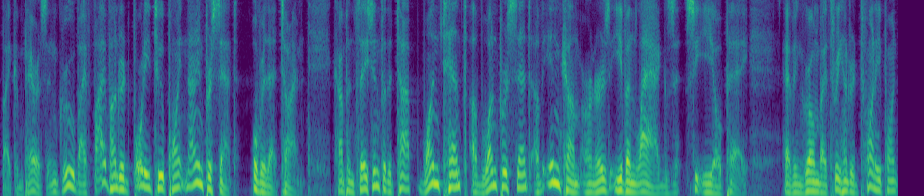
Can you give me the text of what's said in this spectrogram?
by comparison, grew by 542.9% over that time. Compensation for the top one tenth of 1% of income earners even lags CEO pay, having grown by 320.5%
